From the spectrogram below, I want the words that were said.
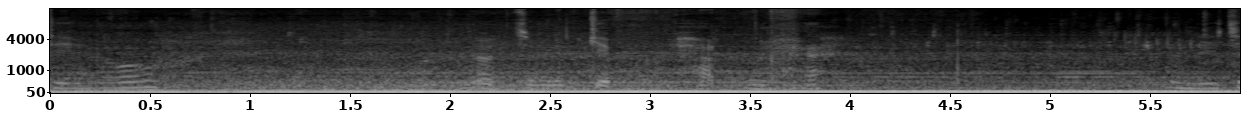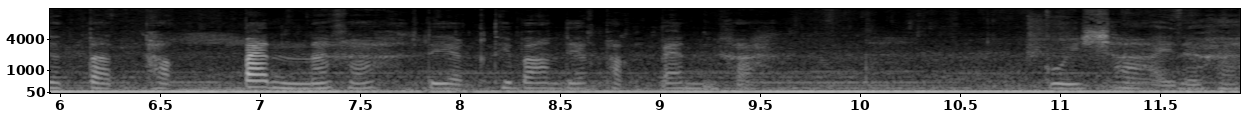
Deal. เดี๋ยวเราจะมาเก็บผักนะคะวันนี้จะตัดผักแป้นนะคะ เรียกที่บ้านเรียกผักแป้นค่ะ กุยช่ายนะคะ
